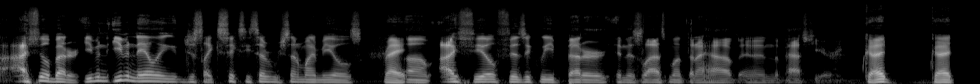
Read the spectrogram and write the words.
I feel better. Even even nailing just like sixty seven percent of my meals, Right. um, I feel physically better in this last month than I have in the past year. Good. Good.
